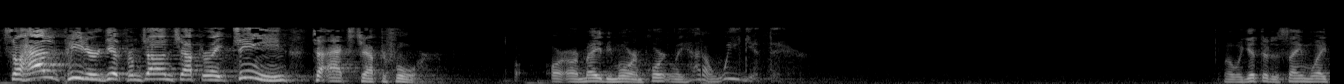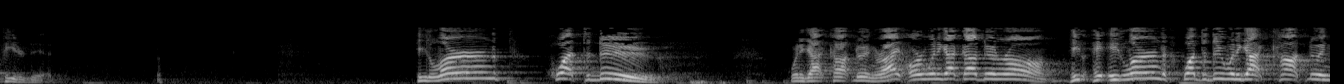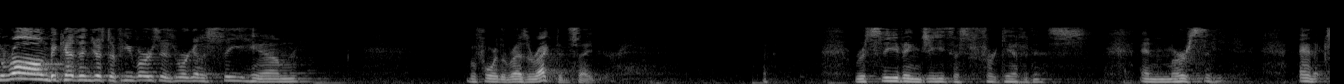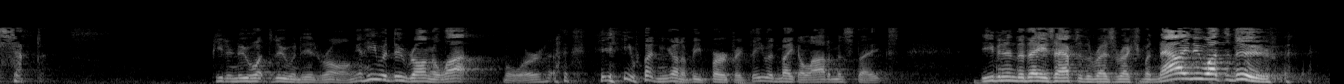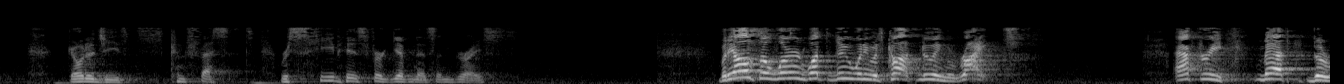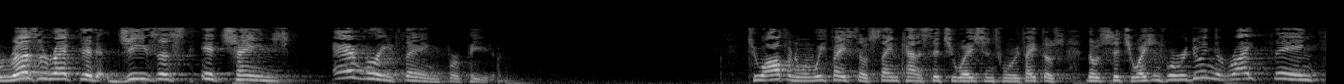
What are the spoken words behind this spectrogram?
So how did Peter get from John chapter 18 to Acts chapter 4? Or, or maybe more importantly, how do we get there? Well, we get there the same way Peter did. He learned what to do when he got caught doing right or when he got caught doing wrong. He, he learned what to do when he got caught doing wrong because in just a few verses we're going to see him before the resurrected Savior. Receiving Jesus' forgiveness and mercy and acceptance. Peter knew what to do when he did wrong, and he would do wrong a lot more. he wasn't going to be perfect. He would make a lot of mistakes, even in the days after the resurrection. But now he knew what to do. Go to Jesus, confess it, receive his forgiveness and grace. But he also learned what to do when he was caught doing right. After he met the resurrected Jesus, it changed everything for Peter. Too often when we face those same kind of situations, when we face those, those situations where we're doing the right thing,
